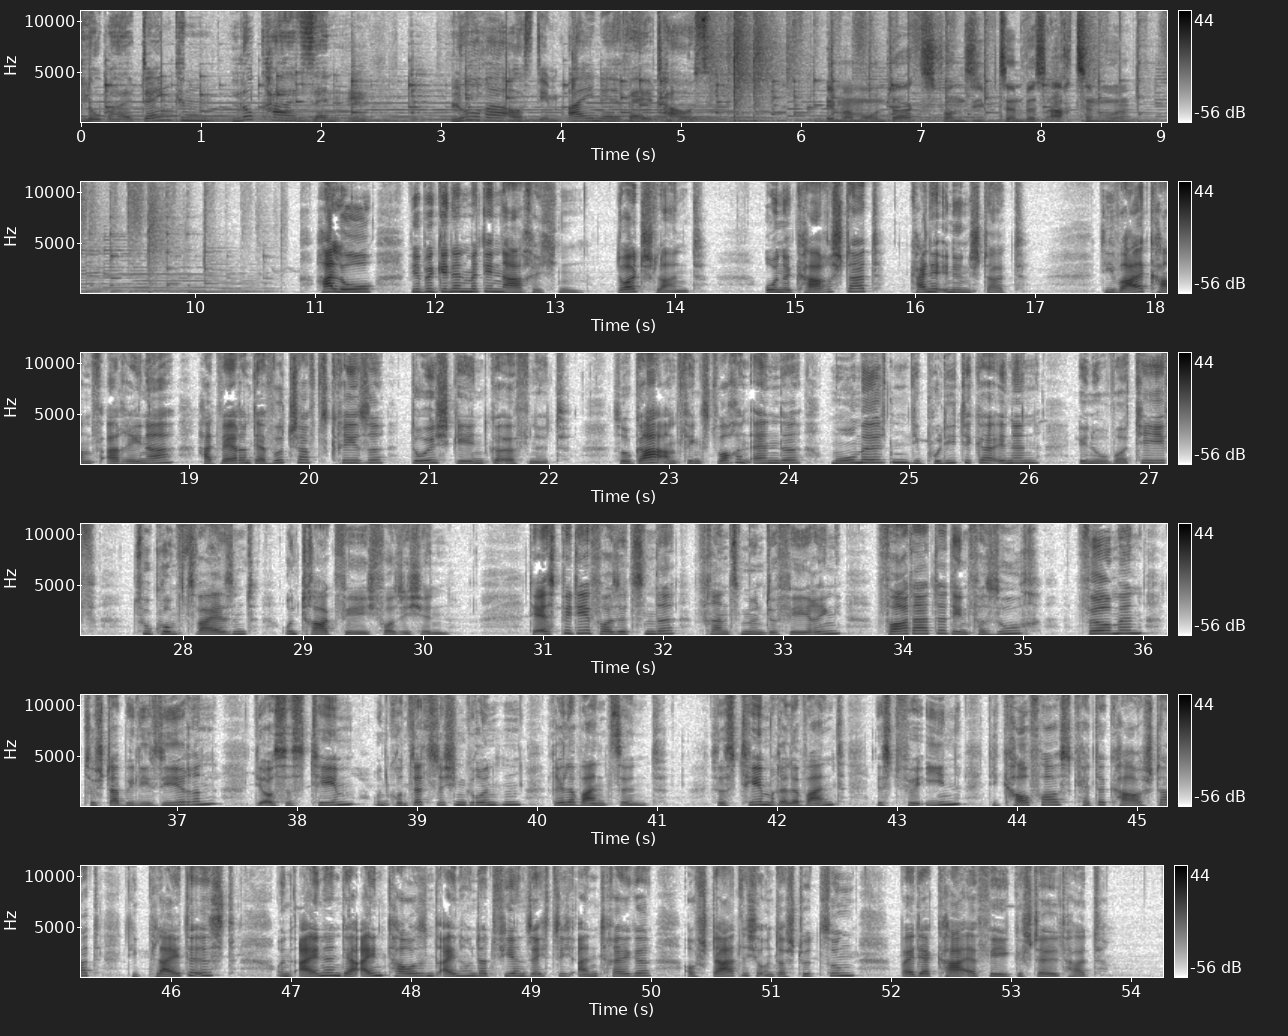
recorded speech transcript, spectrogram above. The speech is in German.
Global denken, lokal senden. Lora aus dem Eine Welthaus. Immer montags von 17 bis 18 Uhr. Hallo, wir beginnen mit den Nachrichten. Deutschland. Ohne Karstadt keine Innenstadt. Die Wahlkampfarena hat während der Wirtschaftskrise durchgehend geöffnet. Sogar am Pfingstwochenende murmelten die PolitikerInnen innovativ, zukunftsweisend und tragfähig vor sich hin. Der SPD-Vorsitzende Franz Müntefering forderte den Versuch, Firmen zu stabilisieren, die aus System- und grundsätzlichen Gründen relevant sind. Systemrelevant ist für ihn die Kaufhauskette Karstadt, die pleite ist und einen der 1164 Anträge auf staatliche Unterstützung bei der KfW gestellt hat.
